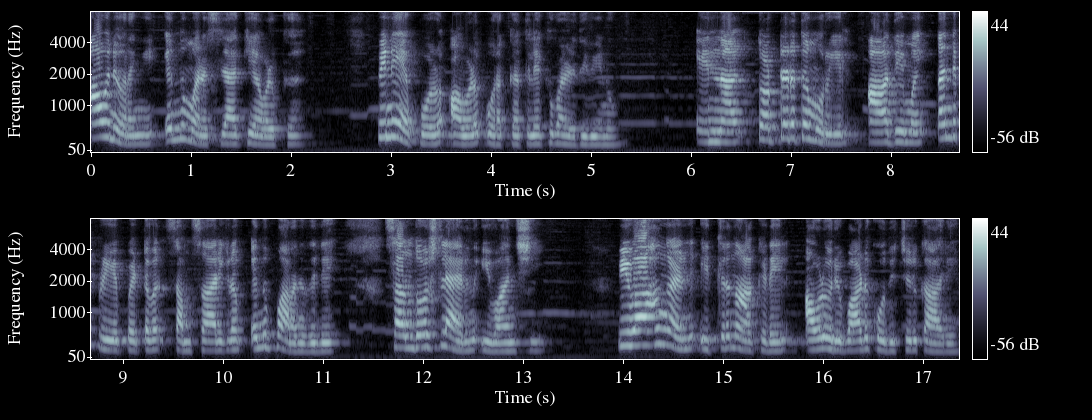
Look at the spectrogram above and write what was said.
അവൻ ഉറങ്ങി എന്ന് മനസ്സിലാക്കി അവൾക്ക് പിന്നെ എപ്പോഴും അവൾ ഉറക്കത്തിലേക്ക് വഴുതി വീണു. എന്നാൽ തൊട്ടടുത്ത മുറിയിൽ ആദ്യമായി തന്റെ പ്രിയപ്പെട്ടവൻ സംസാരിക്കണം എന്ന് പറഞ്ഞതിന്റെ സന്തോഷത്തിലായിരുന്നു ഇവാൻഷി. വിവാഹം കഴിഞ്ഞ് ഇത്ര നാൾക്കിടയിൽ അവൾ ഒരുപാട് കൊതിച്ചൊരു കാര്യം.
